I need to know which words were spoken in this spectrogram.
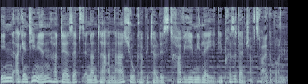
In Argentinien hat der selbsternannte Anarchokapitalist Javier Milei die Präsidentschaftswahl gewonnen.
